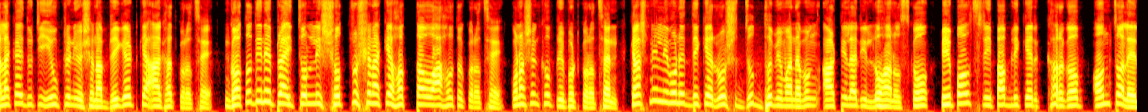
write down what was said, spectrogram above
এলাকায় দুটি ইউক্রেনীয় সেনা ব্রিগেডকে আঘাত করেছে। গতদিনে প্রায় চল্লিশ শত্রু সেনাকে হত্যা ও আহত করেছে কোনাসংখ্যক রিপোর্ট করেছেন। ক্রাসনি লিমনের দিকে রুশ যুদ্ধ বিমান এবং আর্টিলারি লোহানুস্কো, পিপলস রিপাবলিকের খারগভ অঞ্চলের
